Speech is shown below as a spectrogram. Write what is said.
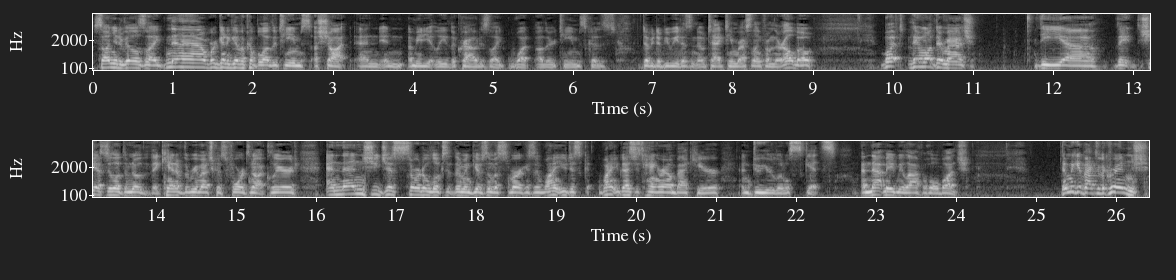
Sonya Deville's like, nah, we're gonna give a couple other teams a shot, and in, immediately the crowd is like, what other teams? Because WWE doesn't know tag team wrestling from their elbow. But they want their match the uh, they she has to let them know that they can't have the rematch because Ford's not cleared, and then she just sort of looks at them and gives them a smirk and says, "Why don't you just Why don't you guys just hang around back here and do your little skits?" And that made me laugh a whole bunch. Then we get back to the cringe.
